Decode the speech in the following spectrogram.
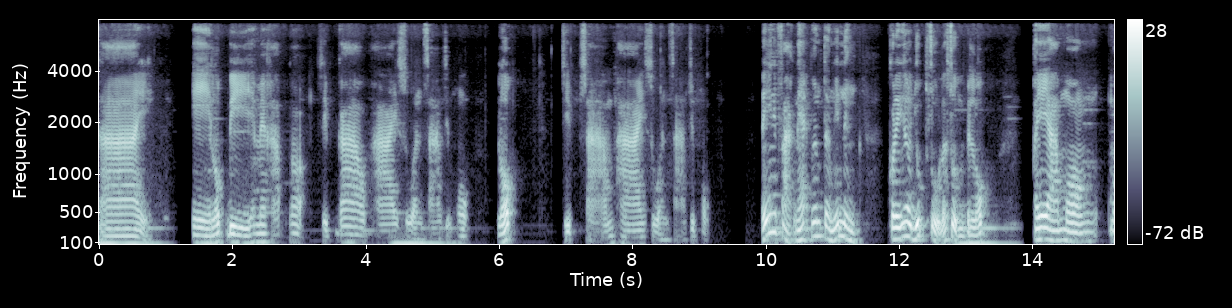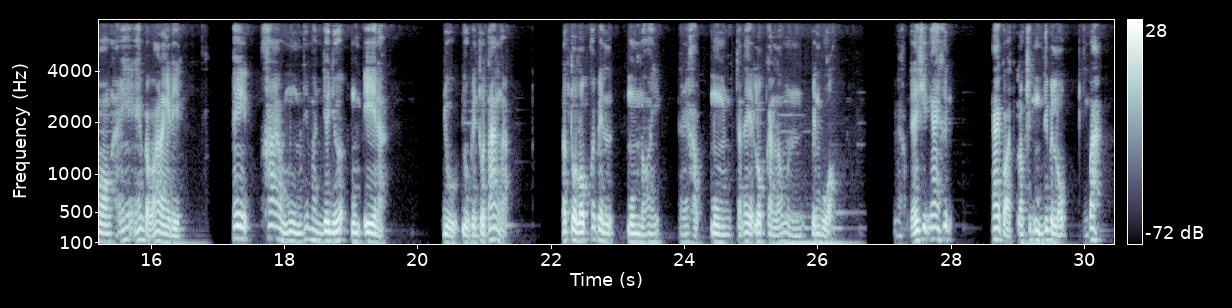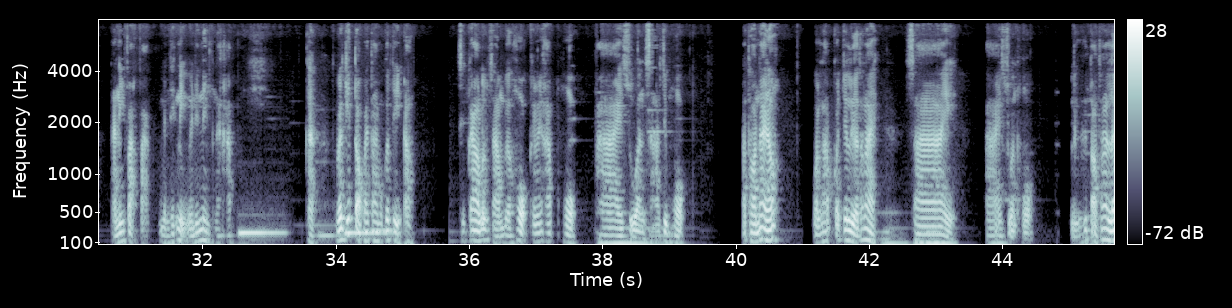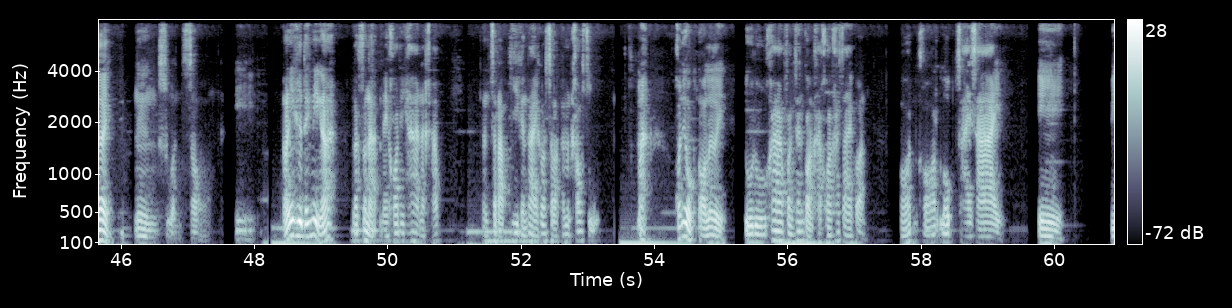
sin a ลบ b ใช่ไหมครับ ก็ 19พายส่วน 36 ลบ 13พายส่วน 36นี่ฝากแนะเพิ่มเติมนิดนึงกรณีที่เรายุบสูตรแล้วสูตรมันเป็นลบ พยายามมองมองให้ให้แบบว่าอะไรดี ให้ค่ามุมที่มันเยอะๆ มุม a น่ะ อยู่อยู่เป็นตัวตั้งอะ แล้วตัวลบก็เป็นมุมน้อย นะครับ มุมจะได้ลบกันแล้วมันเป็นบวกนะครับจะได้คิดง่ายขึ้น ง่ายกว่าเราคิดมุมที่เป็นลบจริงป่ะอันนี้ฝากฝากเป็นเทคนิคไว้นิดนึงนะครับอะเมื่อคิดต่อไปตามปกติเอาสิบเก้าลบสามเหลือหกใช่ไหมครับหกพายส่วนสามสิบหกถ้าถอนได้เนาะผลลัพธ์ก็จะเหลือเท่าไหร่ไซน์พายส่วนหกหรือตอบเท่าไหร่เลยหนึ่งส่วนสองอันนี้คือเทคนิคนะลักษณะในข้อที่ห้านะครับมันสลับที่กันได้ก็สลับให้มันเข้าสู่ มาข้อที่หกต่อเลย ดูดูค่าฟังก์ชันก่อนค่าคอนค่าไซน์ก่อนคอสคอสลบไซน์ไซน์ a b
